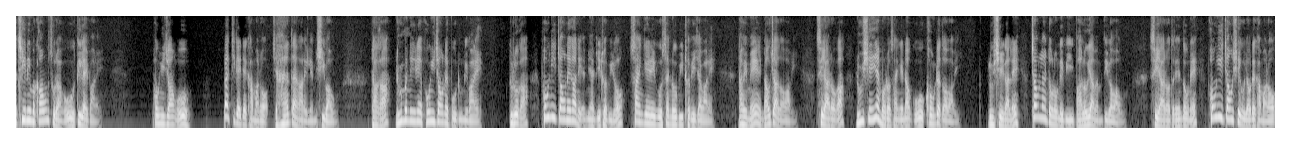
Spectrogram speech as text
အခြေအနေမကောင်းဘူးဆိုတာကိုသိလိုက်ပါတယ်ဘုန်းကြီးကျောင်းကိုပတ်ကြည့်လိုက်တဲ့အခါမှာတော့ယဟန်တန်ကားတွေလည်းမရှိပါဘူးဒါကလူမနေတဲ့ဘုန်းကြီးကျောင်းနဲ့ပို့တူနေပါတယ်သူတို့ကဘုန်းကြီးကျောင်းထဲကနေအမြန်ပြေးထွက်ပြီးတော့ဆိုင်ကယ်တွေကိုဆက်နှိုးပြီးထွက်ပြေးကြပါတယ်ဒါပေမဲ့နောက်ကျသွားပါပြီဆရာတော်ကလူရှည်ရဲ့မော်တော်ဆိုင်ကယ်နောက်ကိုခုန်တက်သွားပါပြီ လူရှေကလည်းကြောက်လန့်တုန်လုံးနေပြီးဘာလို့ရမှန်းမသိတော့ပါဘူး။ဆရာတော်သတင်းသုံးနဲ့ဘုန်းကြီးကျောင်းရှေကိုရောက်တဲ့ခါမှာတော့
